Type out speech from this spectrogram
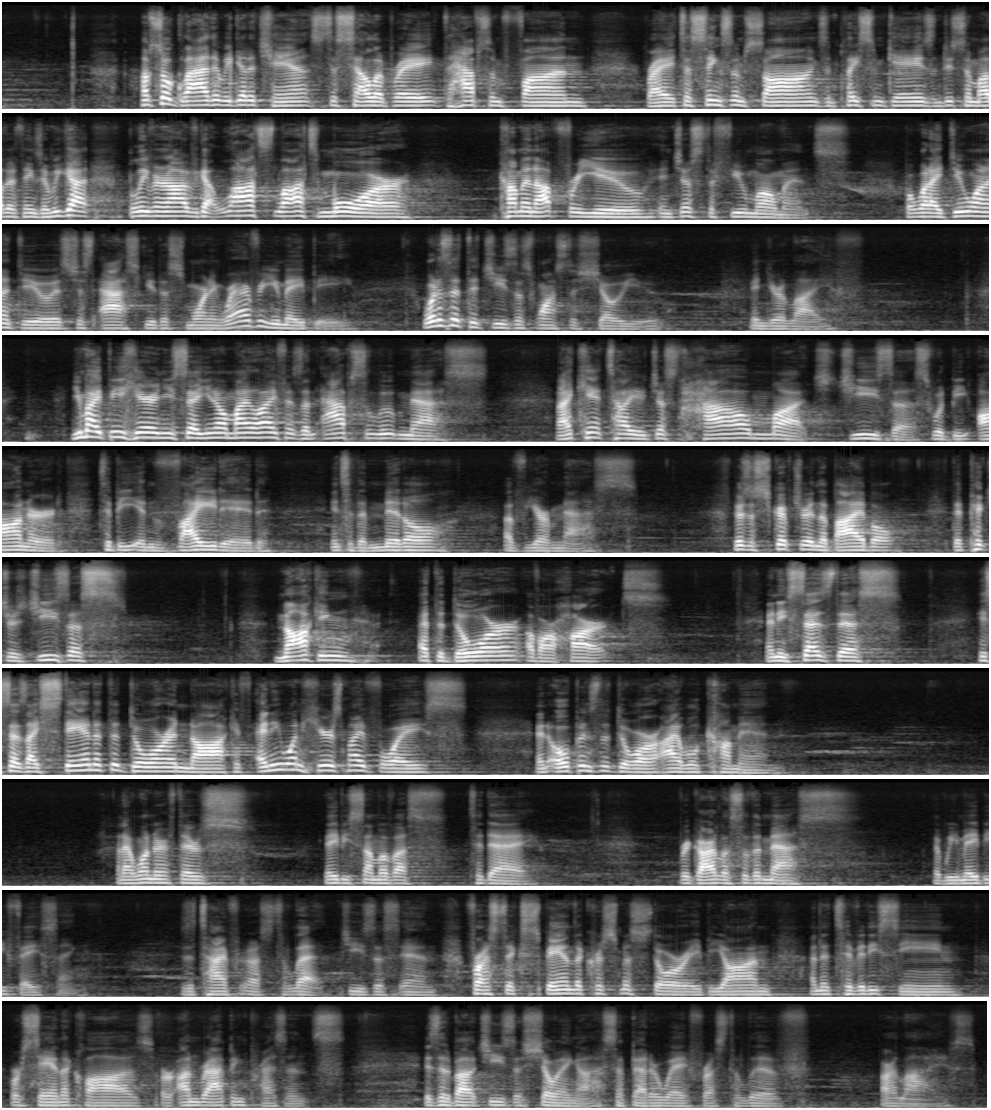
I'm so glad that we get a chance to celebrate, to have some fun, right? To sing some songs and play some games and do some other things. And we got, believe it or not, we've got lots, lots more coming up for you in just a few moments. But what I do want to do is just ask you this morning, wherever you may be, what is it that Jesus wants to show you in your life? You might be here and you say, you know, my life is an absolute mess. And I can't tell you just how much Jesus would be honored to be invited into the middle of your mess. There's a scripture in the Bible that pictures Jesus knocking at the door of our hearts. And he says this He says, I stand at the door and knock. If anyone hears my voice and opens the door, I will come in. And I wonder if there's maybe some of us today, regardless of the mess that we may be facing, is it time for us to let Jesus in, for us to expand the Christmas story beyond a nativity scene or Santa Claus or unwrapping presents? Is it about Jesus showing us a better way for us to live our lives?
